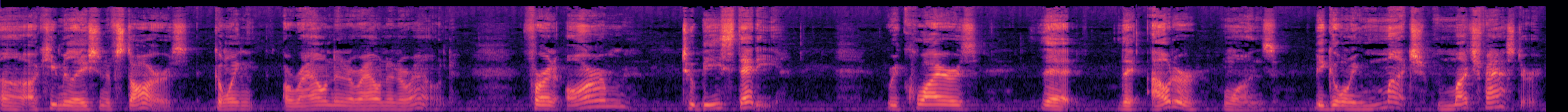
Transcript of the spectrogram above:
uh, accumulation of stars going around and around and around. For an arm to be steady requires that the outer ones be going much, much faster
